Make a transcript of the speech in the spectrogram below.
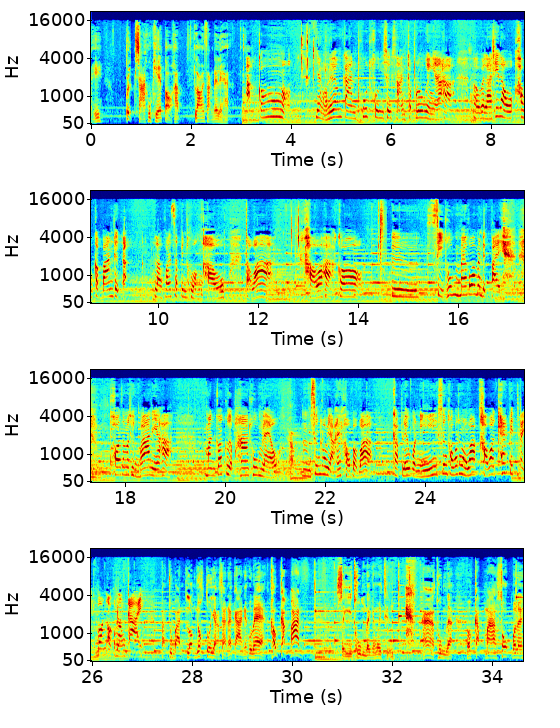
ปรึกษาครูเคสต่อครับเล่าให้ฟังได้เลยฮะอะก็อย่างเรื่องการพูดคุยสื่อสารกับลูกอย่างเงี้ยค่ะเอ่อเวลาที่เราเขากลับบ้านดึกอะเราก็จะเป็นห่วงเขา แต่ว่าเขาอะค่ะก็คือสี่ทุ่มแม่ก็ว่ามันดึกไป พอจะมาถึงบ้านเนี้ยค่ะ มันก็เกือบห้าทุ่มแล้วครับอืมซึ่งเราอยากให้เขาแบบว่า กลับเร็วกว่านี้ ซึ่งเขาก็จะมองว่าเขาอะแค่ไปเตะบอลออกกำลังกาย ปัจจุบันลองยกตัวอย่างสถานการณ์นะคุณแม่เขากลับบ้านสี่ทุ่มแล้วยังไม่ถึงห้าทุ่มแล้วพอกลับมาซกมาเลย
